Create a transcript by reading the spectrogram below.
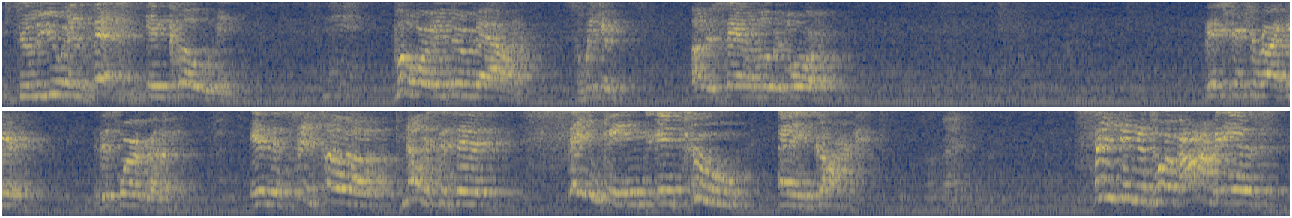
Until you invest in clothing. Put the word endued down so we can understand a little bit more. This scripture right here, this word, brother, in the sense of, notice it says, sinking into a garment. Right. Sinking into a garment is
